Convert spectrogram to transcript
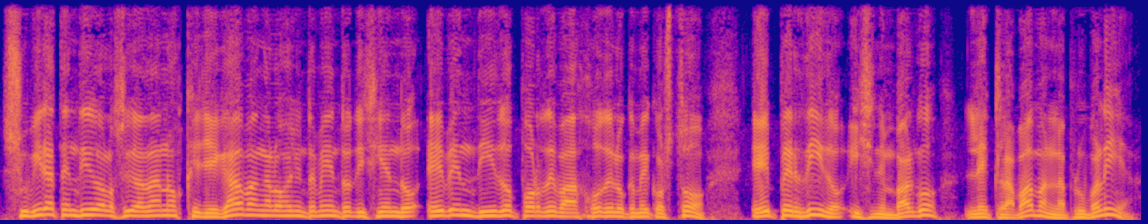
se hubiera atendido a los ciudadanos que llegaban a los ayuntamientos diciendo he vendido por debajo de lo que me costó, he perdido y sin embargo le clavaban la plusvalía.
